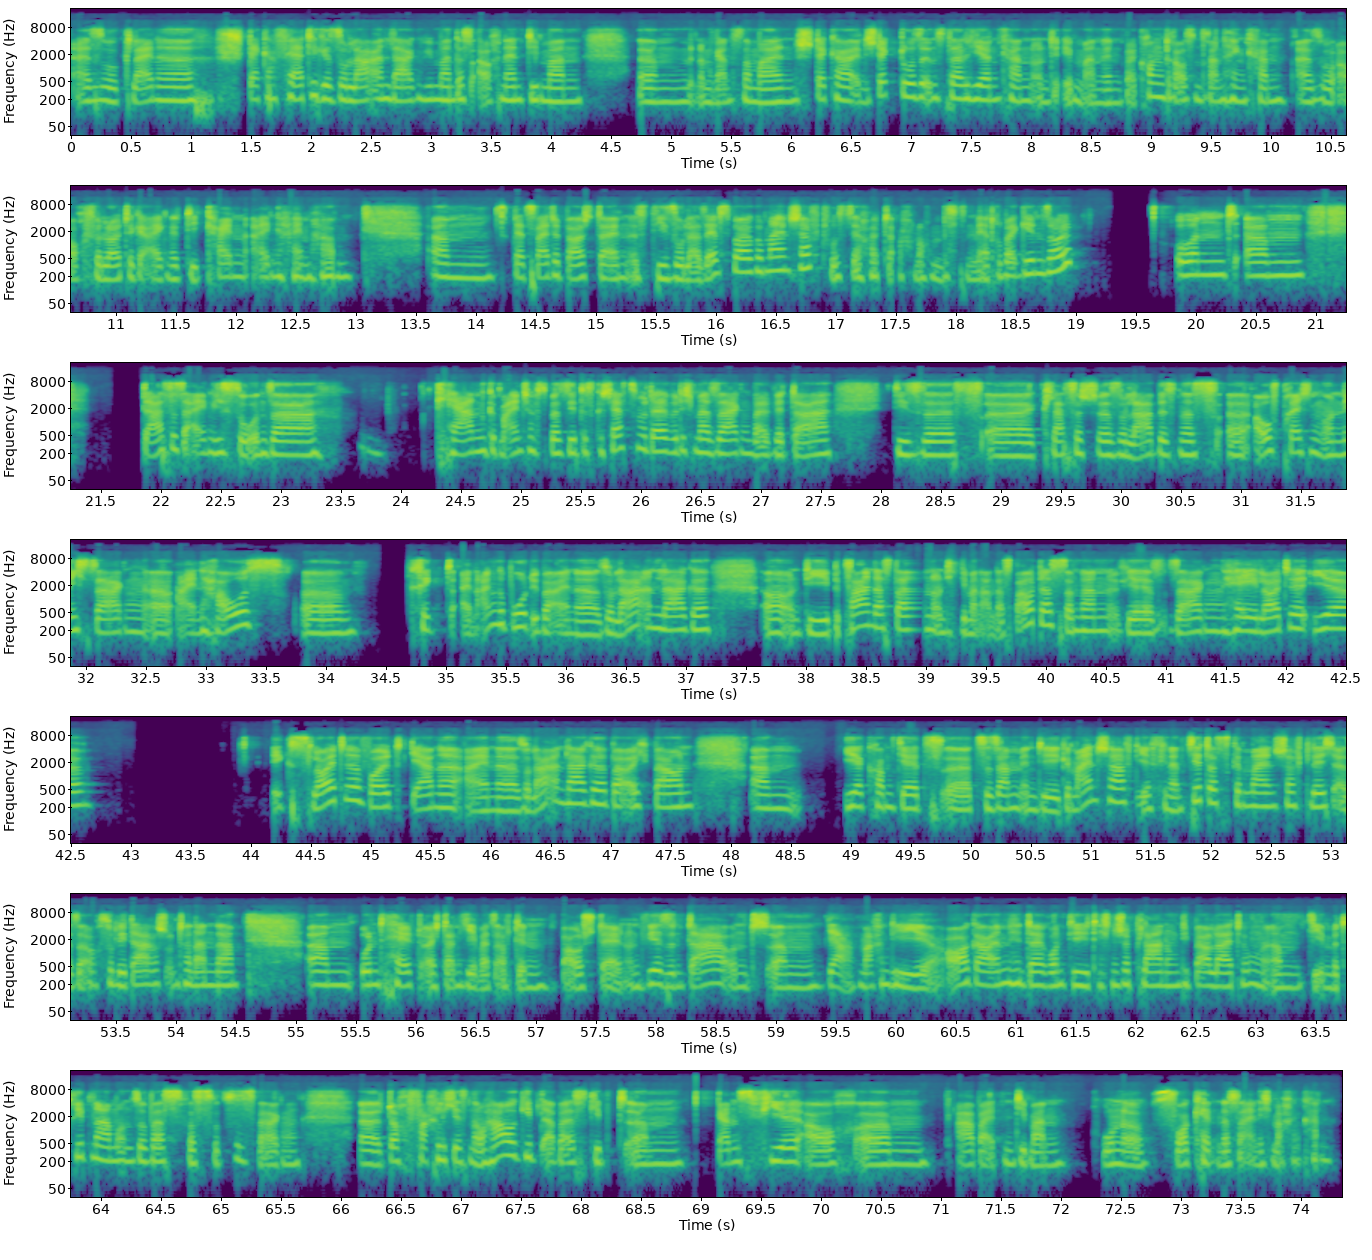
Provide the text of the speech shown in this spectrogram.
also kleine steckerfertige Solaranlagen, wie man das auch nennt, die man ähm, mit einem ganz normalen Stecker in die Steckdose installieren kann und eben an den Balkon draußen dranhängen kann. Also auch für Leute geeignet, die kein Eigenheim haben. Ähm, der zweite Baustein ist die Solar-Selbstbaugemeinschaft, wo es ja heute auch noch ein bisschen mehr drüber gehen soll. Und ähm, das ist eigentlich so unser kerngemeinschaftsbasiertes Geschäftsmodell, würde ich mal sagen, weil wir da dieses äh, klassische Solarbusiness äh, aufbrechen und nicht sagen, äh, ein Haus äh, kriegt ein Angebot über eine Solaranlage äh, und die bezahlen das dann und jemand anders baut das, sondern wir sagen, hey Leute, ihr x Leute wollt gerne eine Solaranlage bei euch bauen. Ähm, ihr kommt jetzt äh, zusammen in die Gemeinschaft, ihr finanziert das gemeinschaftlich, also auch solidarisch untereinander ähm, und helft euch dann jeweils auf den Baustellen. Und wir sind da und ähm, ja, machen die Orga im Hintergrund, die technische Planung, die Bauleitung, ähm, die Inbetriebnahme und sowas, was sozusagen äh, doch fachliches Know-how gibt, aber es gibt ähm, ganz viel auch ähm, Arbeiten, die man ohne Vorkenntnisse eigentlich machen kann.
